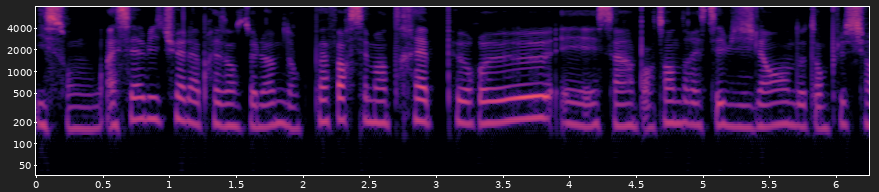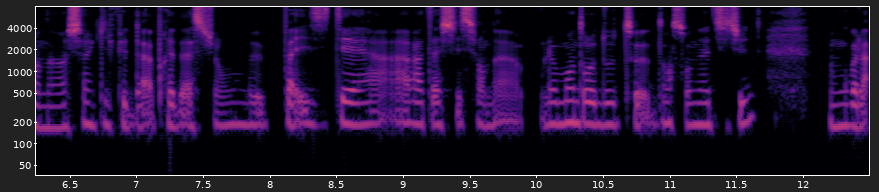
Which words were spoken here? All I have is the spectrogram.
Ils sont assez habitués à la présence de l'homme, donc pas forcément très peureux et c'est important de rester vigilant, d'autant plus si on a un chien qui fait de la prédation, ne pas hésiter à, rattacher si on a le moindre doute dans son attitude. Donc voilà,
